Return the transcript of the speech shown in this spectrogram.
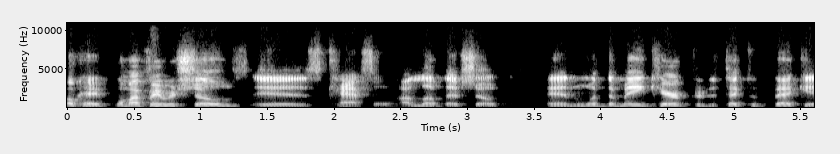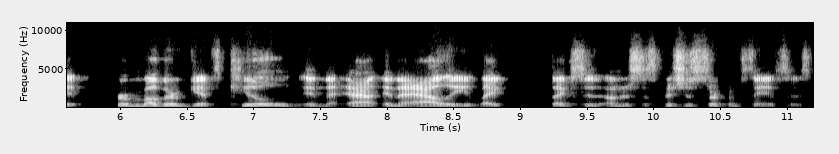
okay. One of my favorite shows is Castle. I love that show. And when the main character, Detective Beckett, her mother gets killed in the in the alley, like like under suspicious circumstances.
